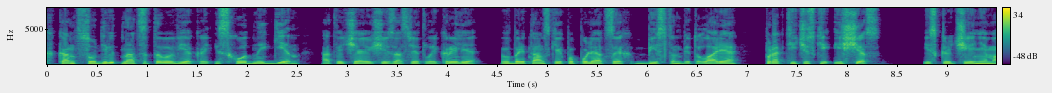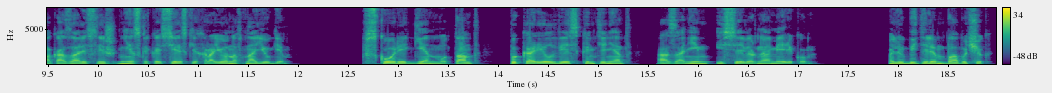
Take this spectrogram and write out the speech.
К концу XIX века исходный ген, отвечающий за светлые крылья, в британских популяциях Бистон битулария практически исчез. Исключением оказались лишь несколько сельских районов на юге. Вскоре ген-мутант покорил весь континент, а за ним и Северную Америку. Любителям бабочек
